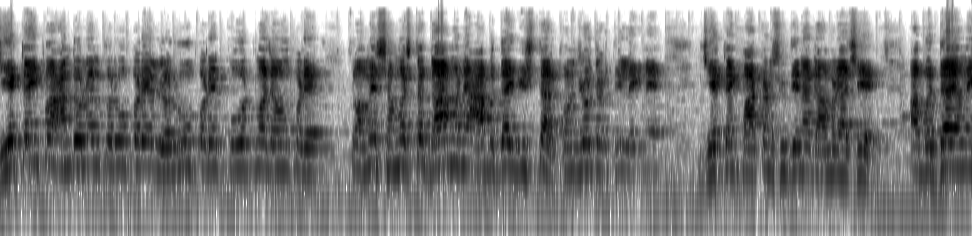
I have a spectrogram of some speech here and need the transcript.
જે કંઈ પણ આંદોલન કરવું પડે, લડવું પડે, કોર્ટમાં જવું પડે, તો અમે સમસ્ત ગામ અને આ બધા વિસ્તાર કણજોતરથી લઈને જે કંઈ પાટણ સુધીના ગામડા છે, આ બધા અમે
